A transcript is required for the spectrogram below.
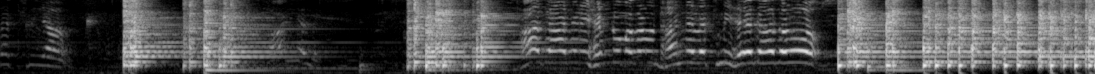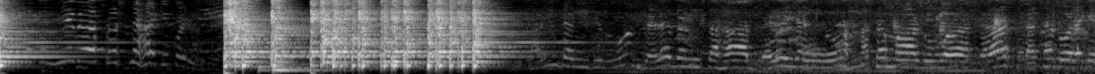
ಲಕ್ಷ್ಮಿಯ. ಹಾಗಾದರೆ ಹೆಣ್ಣು ಮಗಳು ಧಾನ್ಯಲಕ್ಷ್ಮಿ ಹೇಗಾದಳು? ಬೆಳೆಯನ್ನು ಹತ ಮಾಡುವಾಗ ಕಸದೊಳಗೆ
